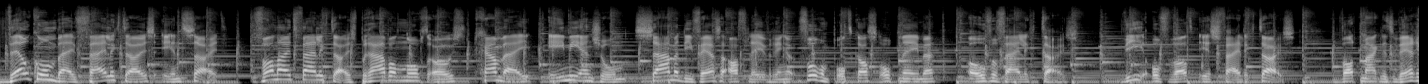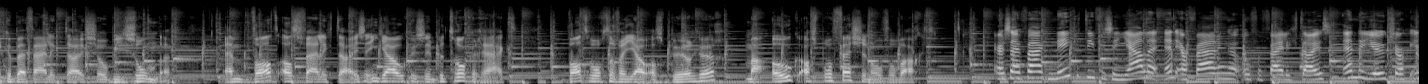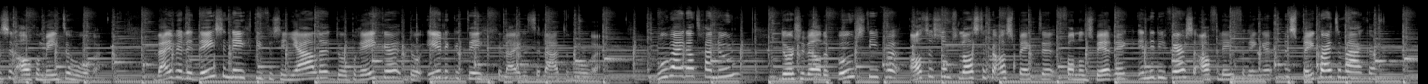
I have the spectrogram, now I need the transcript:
Welkom bij Veilig Thuis Inside. Vanuit Veilig Thuis Brabant Noordoost gaan wij, Amy en John, samen diverse afleveringen voor een podcast opnemen over Veilig Thuis. Wie of wat is Veilig Thuis? Wat maakt het werken bij Veilig Thuis zo bijzonder? En wat als Veilig Thuis in jouw gezin betrokken raakt? Wat wordt er van jou als burger, maar ook als professional verwacht? Er zijn vaak negatieve signalen en ervaringen over Veilig Thuis en de jeugdzorg in zijn algemeen te horen. Wij willen deze negatieve signalen doorbreken door eerlijke tegengeluiden te laten horen. Hoe wij dat gaan doen? Door zowel de positieve als de soms lastige aspecten van ons werk in de diverse afleveringen bespreekbaar te maken.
